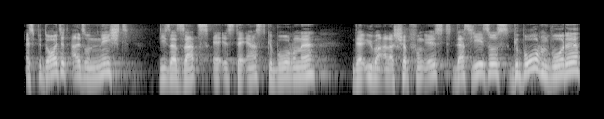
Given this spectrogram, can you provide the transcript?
Es bedeutet also nicht dieser Satz, er ist der Erstgeborene, der über aller Schöpfung ist, dass Jesus geboren wurde,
